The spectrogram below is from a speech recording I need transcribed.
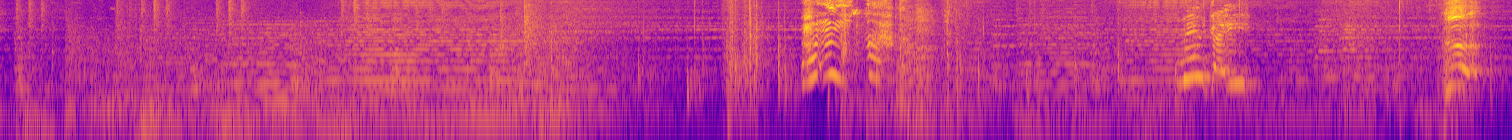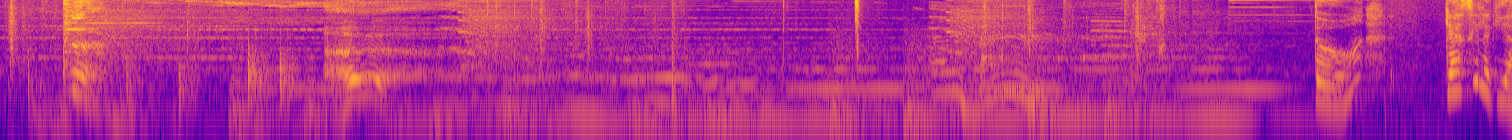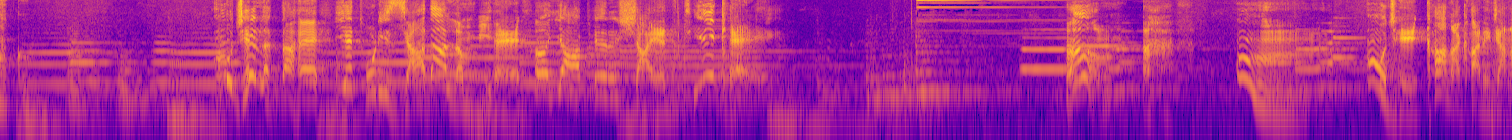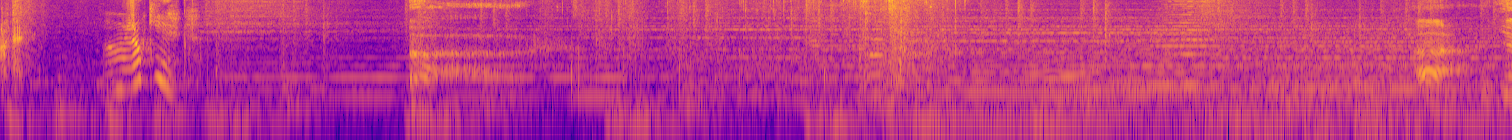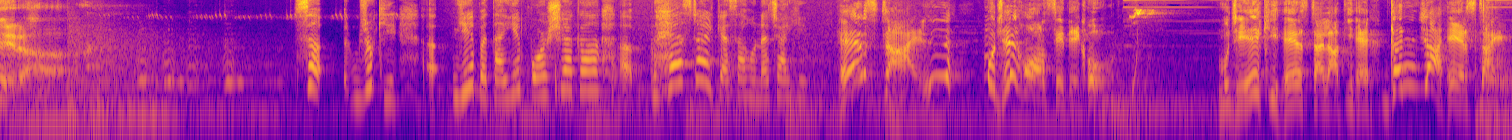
कैसी लगी आपको? मुझे लगता है ये थोड़ी ज़्यादा लंबी है या फिर शायद ठीक है। आम, आ, मुझे खाना खाने जाना है। रुकिए ये रहा सर रुकिए। ये बताइए पोर्शिया का हेयर स्टाइल कैसा होना चाहिए? हेयर स्टाइल मुझे गौर से देखो। मुझे एक ही हेयर स्टाइल आती है गंजा हेयर स्टाइल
